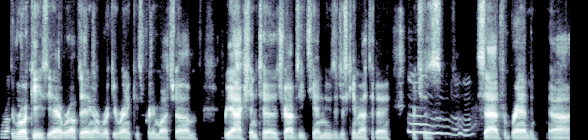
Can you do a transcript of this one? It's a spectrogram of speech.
the rookies yeah. We're updating our rookie rankings pretty much. Um reaction to the Travis Etienne news that just came out today which is sad for Brandon uh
